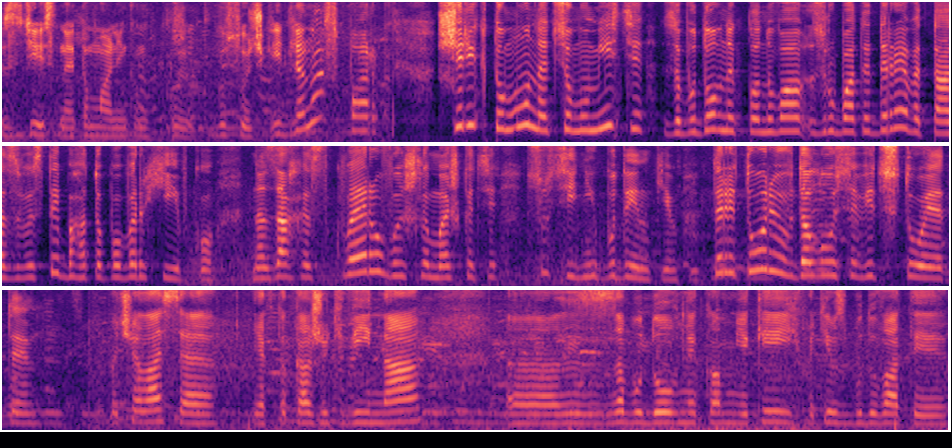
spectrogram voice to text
здесь, на этом маленьком ку- кусочке, и для нас парк. Ще рік тому на цьому місці забудовник планував зрубати дерева та звести багатоповерхівку. На захист скверу вийшли мешканці сусідніх будинків. Територію вдалося відстояти. Почалася, як то кажуть, війна е, з забудовником, який хотів збудувати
